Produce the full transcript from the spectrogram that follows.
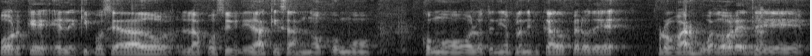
porque el equipo se ha dado la posibilidad, quizás no como, como lo tenía planificado, pero de probar jugadores, de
